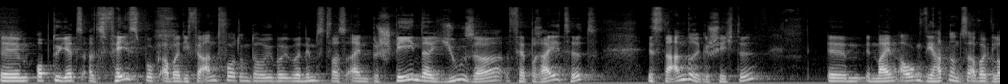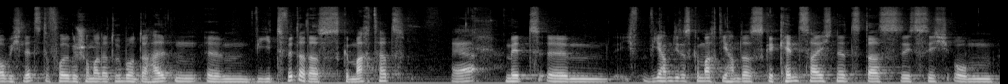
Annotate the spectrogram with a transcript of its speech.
Ähm, ob du jetzt als Facebook aber die Verantwortung darüber übernimmst, was ein bestehender User verbreitet, ist eine andere Geschichte. Ähm, in meinen Augen, wir hatten uns aber, glaube ich, letzte Folge schon mal darüber unterhalten, ähm, wie Twitter das gemacht hat Ja, mit, ähm, wie haben die das gemacht? Die haben das gekennzeichnet, dass es sich um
